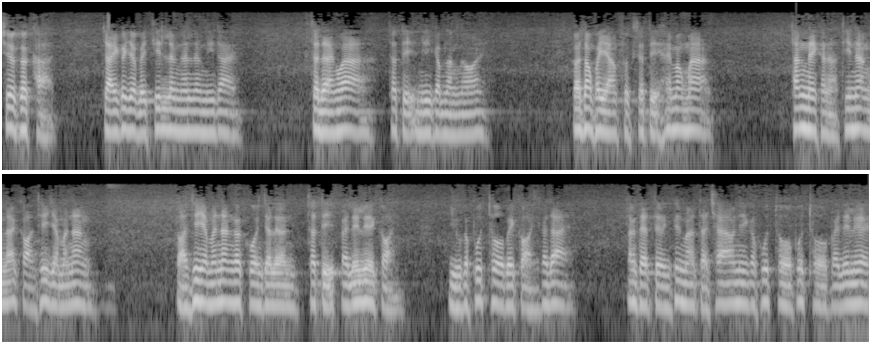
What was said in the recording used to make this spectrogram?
เชือกก็ขาด ใจก็จะไปคิดเรื่องนั้นเรื่องนี้ได้ แสดงว่าสติมีกำลังน้อย ก็ต้องพยายามฝึกสติให้มาก ๆ ทั้งในขณะที่นั่งและก่อนที่จะมานั่ง ก่อนที่จะมานั่งก็ควรเจริญสติไปเรื่อยๆก่อน อยู่กับพุทโธไปก่อนก็ได้ ตั้งแต่ตื่นขึ้นมาแต่เช้านี่ก็พุทโธ พุทโธไปเรื่อย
